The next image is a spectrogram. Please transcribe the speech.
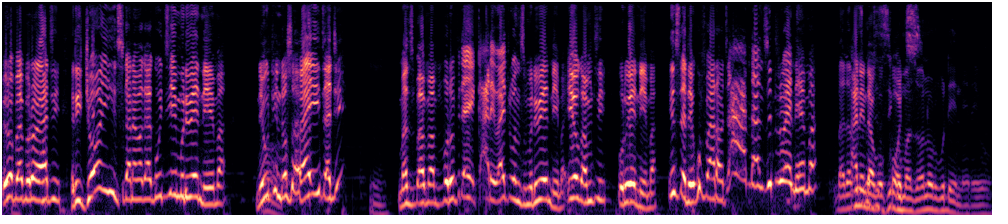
iro bhaibheri rati rejoice kana vakakuti muri venhema. Nekuti ndozvavaiita chi? Madzibaba- maprofita ekare vaitonzi muri venhema. Iyo kamuti uri venhema. Instead yekufara kuti ah ndanzi ndiri venhema. But anoenda akuti ziko kukoti. mazuva ano uri kudenherewo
